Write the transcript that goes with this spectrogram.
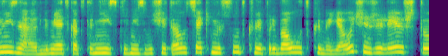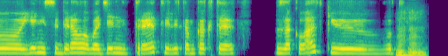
ну, не знаю, для меня это как-то неискренне звучит, а вот всякими шутками, прибаутками. Я очень жалею, что я не собирала в отдельный тред или там как-то закладки вот Мгм.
